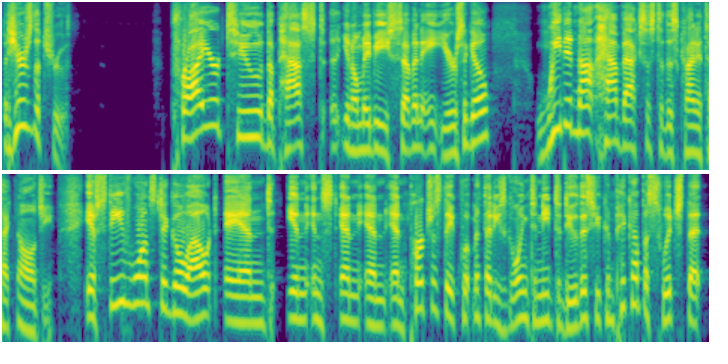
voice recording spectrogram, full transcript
But here's the truth prior to the past, you know, maybe seven, eight years ago, we did not have access to this kind of technology. If Steve wants to go out and in, in and, and and purchase the equipment that he's going to need to do this, you can pick up a switch that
